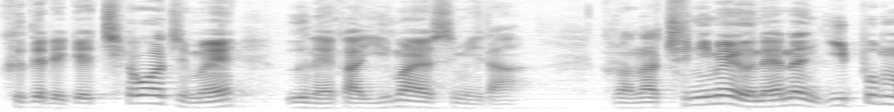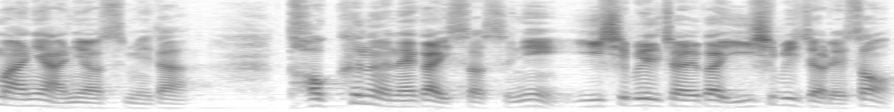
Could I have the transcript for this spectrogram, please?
그들에게 채워짐의 은혜가 임하였습니다. 그러나 주님의 은혜는 이뿐만이 아니었습니다. 더 큰 은혜가 있었으니 21절과 22절에서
